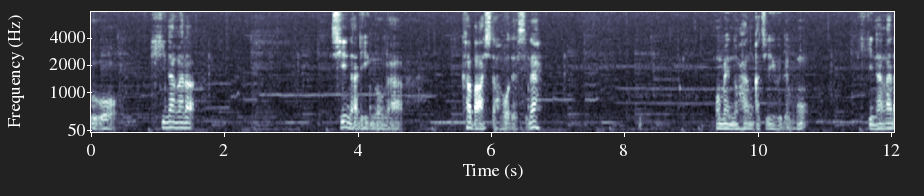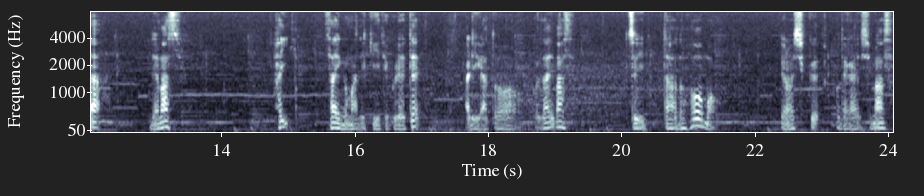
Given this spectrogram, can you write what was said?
を聞きながら椎名林檎がカバーした方ですね。木綿のハンカチーフでも聞きながら寝ます。はい。最後まで聞いてくれてありがとうございます。Twitter の方もよろしくお願いします。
